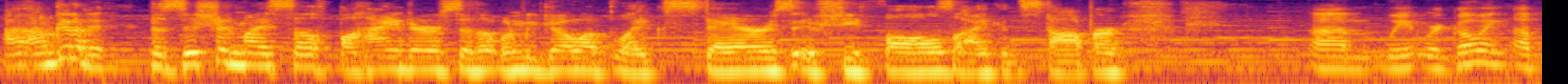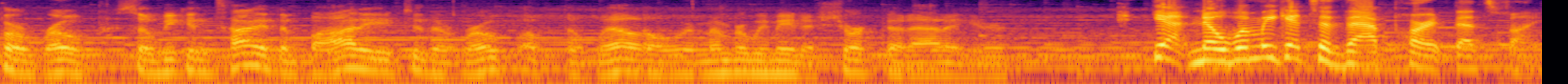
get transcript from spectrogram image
I, I'm gonna position myself behind her so that when we go up like stairs, if she falls, I can stop her. Um, we, we're going up a rope, so we can tie the body to the rope up the well. Remember, we made a shortcut out of here. Yeah, no. When we get to that part, that's fine.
